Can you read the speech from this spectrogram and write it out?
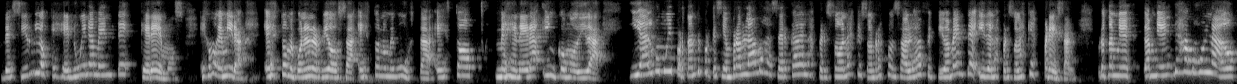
decir lo que genuinamente queremos. Es como que, mira, esto me pone nerviosa, esto no me gusta, esto me genera incomodidad. Y algo muy importante porque siempre hablamos acerca de las personas que son responsables efectivamente y de las personas que expresan, pero también, también dejamos a un lado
